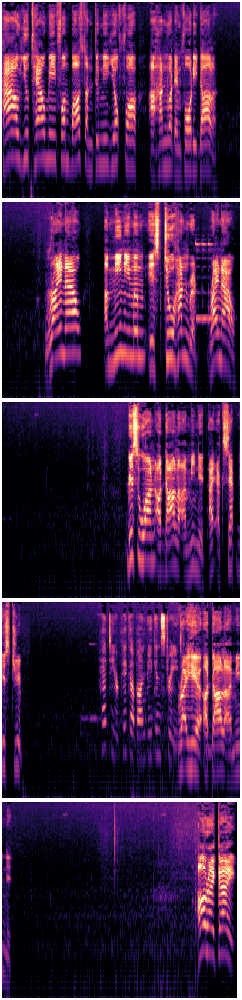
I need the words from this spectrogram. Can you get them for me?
How you tell me from Boston to New York for $140? Right now, a minimum is 200 right now. This one a dollar a minute. I accept this trip. Head to your pickup on Beacon Street. Right here, a dollar a minute. All right, guy.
